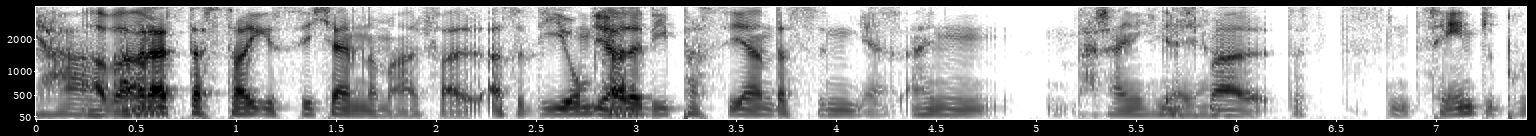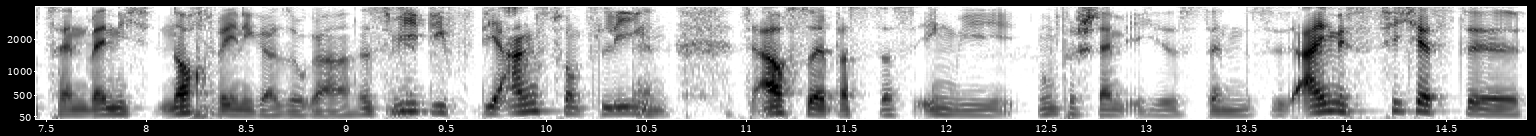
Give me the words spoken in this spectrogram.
Ja, Aber- aber, das, das Zeug ist sicher im Normalfall. Also die Unfälle, die passieren, das sind Ja. ein wahrscheinlich Ja, nicht ja. mal, das, das ist ein Zehntel Prozent, wenn nicht noch weniger sogar. Das ist wie Ja. die, die Angst vom Fliegen. Ist auch so etwas, das irgendwie unverständlich ist. Denn es ist das sicherste,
